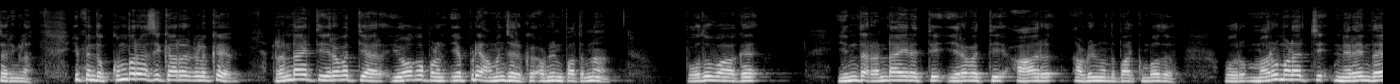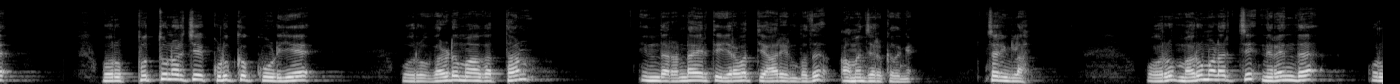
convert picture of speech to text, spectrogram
சரிங்களா? இப்போ இந்த கும்பராசிக்காரர்களுக்கு ரெண்டாயிரத்தி இருபத்தி ஆறு யோக பலன் எப்படி அமைஞ்சிருக்கு அப்படின்னு பார்த்தோம்னா பொதுவாக இந்த ரெண்டாயிரத்தி இருபத்தி ஆறு அப்படின்னு வந்து பார்க்கும்போது ஒரு மறுமலர்ச்சி நிறைந்த ஒரு புத்துணர்ச்சி கொடுக்கக்கூடிய ஒரு வருடமாகத்தான் இந்த ரெண்டாயிரத்தி இருபத்தி ஆறு என்பது அமைஞ்சிருக்குதுங்க. சரிங்களா? ஒரு மறுமலர்ச்சி நிறைந்த ஒரு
